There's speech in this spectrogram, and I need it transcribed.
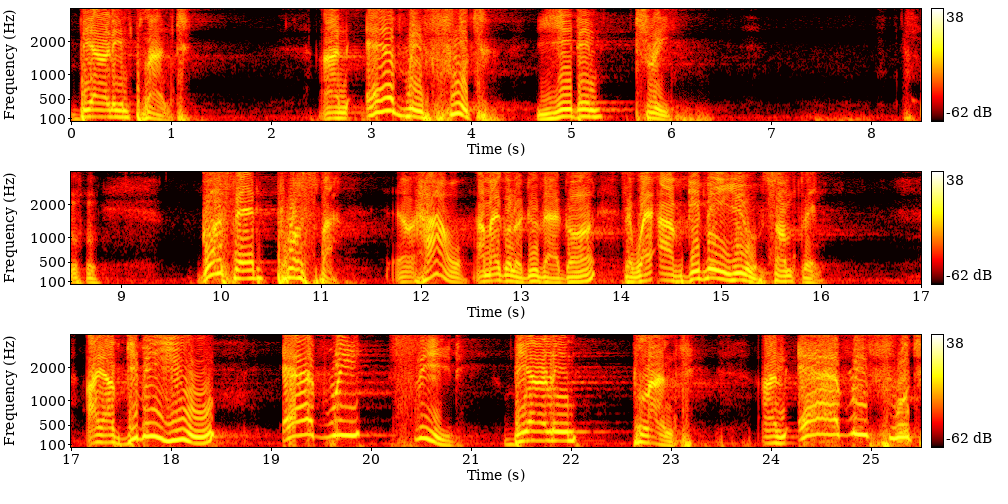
bearing plant and every fruit yielding tree. God said, prosper. Now, how am I going to do that, God? He said, well, I've given you something. I have given you every seed bearing plant and every fruit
